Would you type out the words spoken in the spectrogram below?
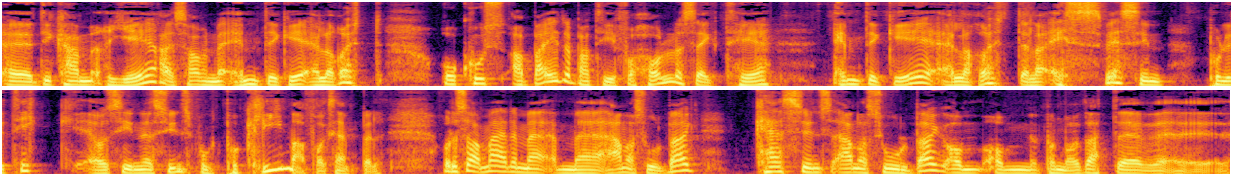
eh, de kan regjere sammen med MDG eller Rødt, og hvordan Arbeiderpartiet forholder seg til MDG eller Rødt eller SV sin politikk og sine synspunkt på klima f.eks. Og det samme er det med, med Erna Solberg. Hva syns Erna Solberg om, om på en måte at, eh,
